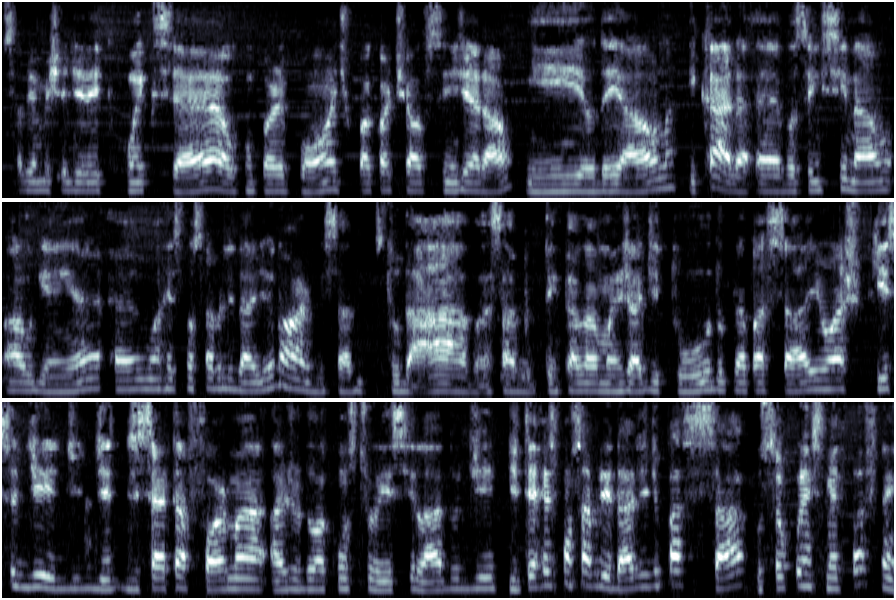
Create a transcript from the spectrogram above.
sabia mexer direito com Excel, com PowerPoint, com pacote Office em geral. E eu dei aula. E, cara, é, você ensinar alguém é, é, uma responsabilidade enorme, sabe? Estudava, sabe? Tentava manjar de tudo para passar. E eu acho que isso, de, de, de certa forma, ajudou a construir esse lado de, de ter responsabilidade de passar o seu conhecimento para frente.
